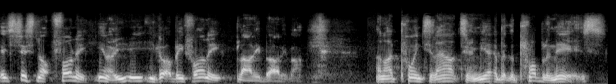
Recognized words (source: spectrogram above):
It's just not funny. You know, you, you got to be funny. Blah blah blah blah. And I pointed out to him, yeah, but the problem is,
